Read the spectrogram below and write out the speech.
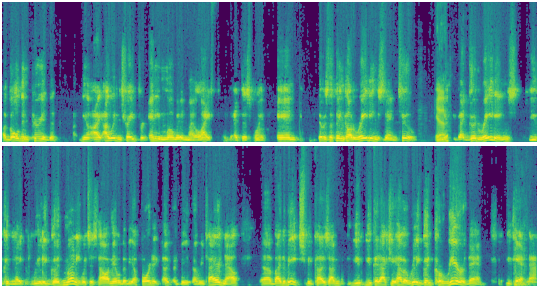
a golden period that, you know, I, I wouldn't trade for any moment in my life at this point. And there was the thing called ratings then too. Yeah. if you got good ratings, you could make really good money, which is how I'm able to be afforded, uh, uh, be uh, retired now uh, by the beach because I'm you you could actually have a really good career then. You can't now.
